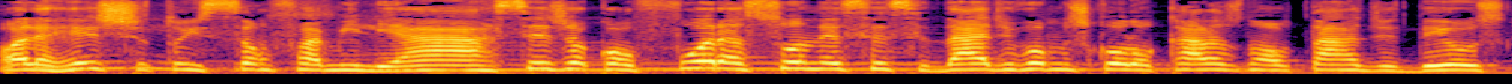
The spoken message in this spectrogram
Olha, restituição familiar, seja qual for a sua necessidade, vamos colocá-las no altar de Deus,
